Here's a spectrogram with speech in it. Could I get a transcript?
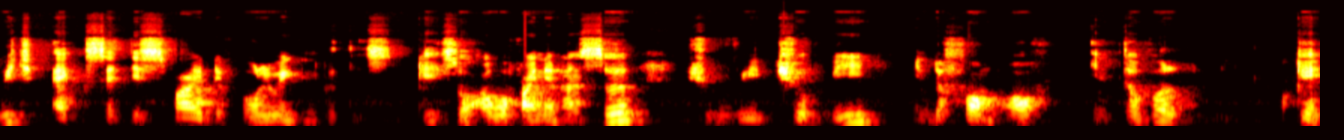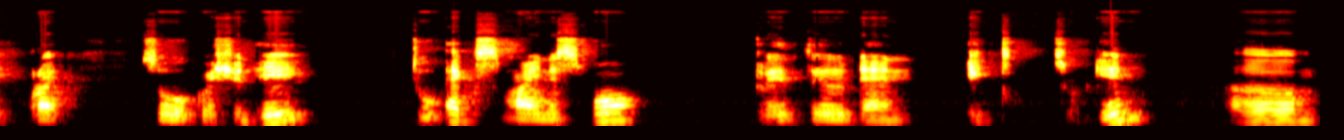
which x satisfy the following inequalities. Okay, so our final answer should be should be in the form of interval okay right so question a 2x minus 4 greater than 8 so again um,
